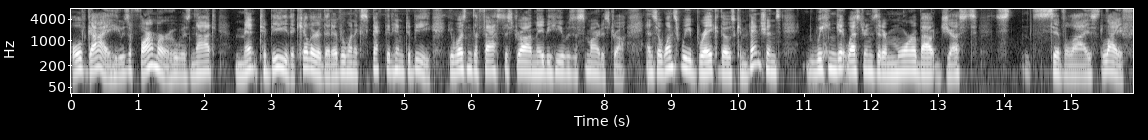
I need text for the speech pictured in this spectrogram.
old guy. He was a farmer who was not meant to be the killer that everyone expected him to be. He wasn't the fastest draw. Maybe he was the smartest draw. And so once we break those conventions we can get westerns that are more about just civilized life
